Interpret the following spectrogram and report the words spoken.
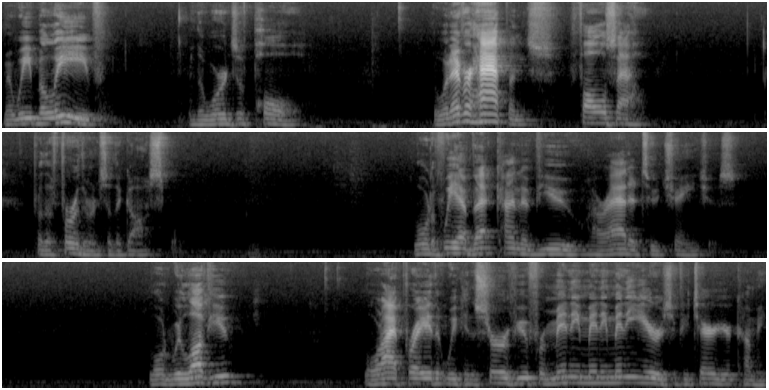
May we believe the words of Paul whatever happens falls out for the furtherance of the gospel. Lord, if we have that kind of view, our attitude changes. Lord, we love you. Lord, I pray that we can serve you for many, many, many years if you tarry your coming.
